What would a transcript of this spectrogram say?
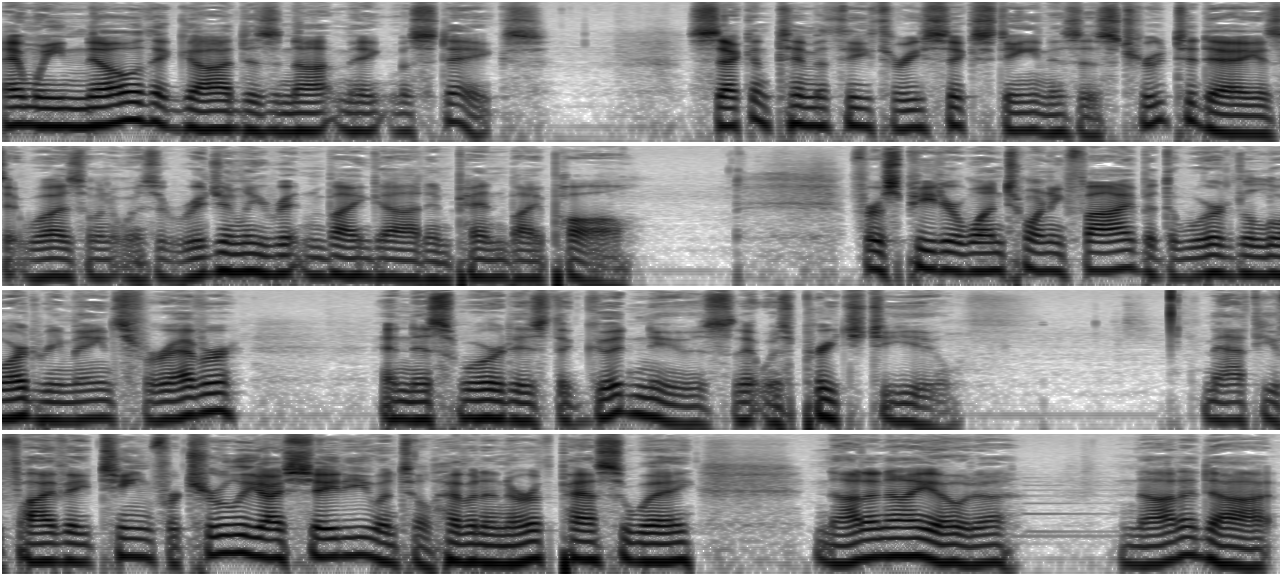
And we know that God does not make mistakes. 2 Timothy 3:16 is as true today as it was when it was originally written by God and penned by Paul. 1 Peter 1:25 but the word of the Lord remains forever and this word is the good news that was preached to you. Matthew 5:18 For truly I say to you until heaven and earth pass away not an iota not a dot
